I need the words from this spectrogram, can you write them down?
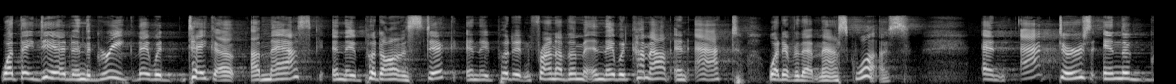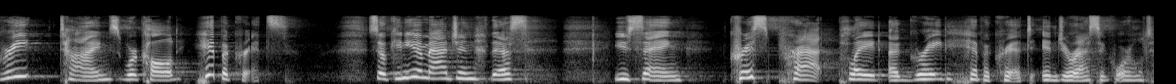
what they did in the Greek, they would take a, a mask and they'd put on a stick and they'd put it in front of them and they would come out and act whatever that mask was. And actors in the Greek times were called hypocrites. So, can you imagine this? You saying, Chris Pratt played a great hypocrite in Jurassic World.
